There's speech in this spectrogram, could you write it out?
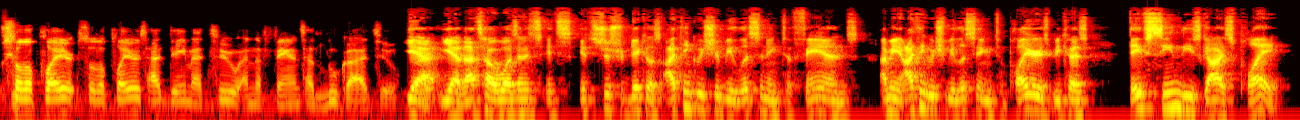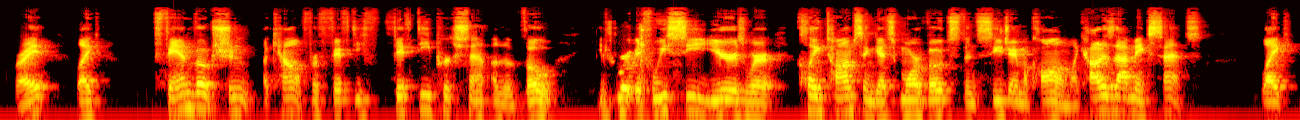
so the player so the players had Dame at two, and the fans had Luka at two. Yeah, yeah, that's how it was, and it's it's it's just ridiculous. I think we should be listening to fans. I mean, I think we should be listening to players because they've seen these guys play, right? Like fan vote shouldn't account for 50 percent of the vote. If we if we see years where Klay Thompson gets more votes than C.J. McCollum, like how does that make sense? Like,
